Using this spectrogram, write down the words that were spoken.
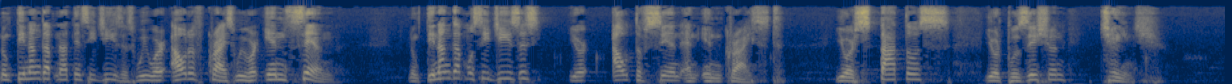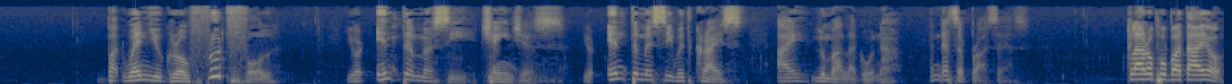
nung tinanggap natin si Jesus, we were out of Christ. We were in sin. Nung tinanggap mo si Jesus, you're out of sin and in Christ. Your status, your position change. But when you grow fruitful, your intimacy changes. Your intimacy with Christ ay lumalago na. And that's a process. Klaro po ba tayo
